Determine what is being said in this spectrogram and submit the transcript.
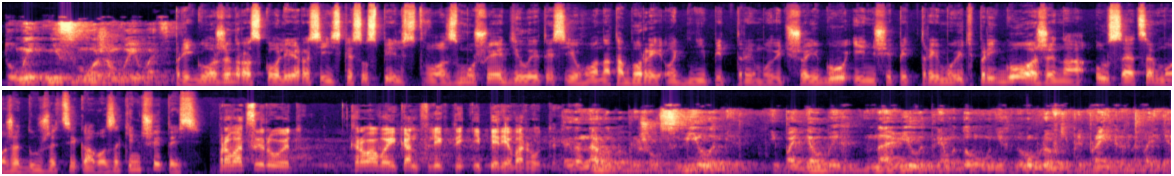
то ми не зможемо воювати. Пригожин розколює російське суспільство, змушує ділитись його на табори. Одні підтримують Шойгу, інші підтримують Пригожина. Усе це може дуже цікаво закінчитись. Провоцируют кровавые конфликты и перевороты. Когда народ бы пришел с вилами и поднял бы их на вилы прямо дома у них на Рублевке при проигранной войне.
